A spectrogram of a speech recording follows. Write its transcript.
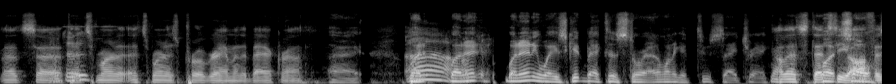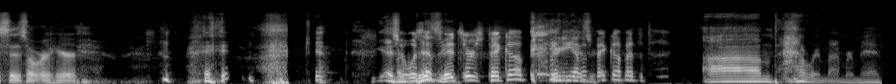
That's uh that that's is? Myrna that's Myrna's program in the background. All right, but Ah, but okay. but anyways, get back to the story. I don't want to get too sidetracked. No, that's that's But the so- offices over here. was busy. that Bitzer's pickup? Did he have a pickup at the time? Um, I don't remember, man.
